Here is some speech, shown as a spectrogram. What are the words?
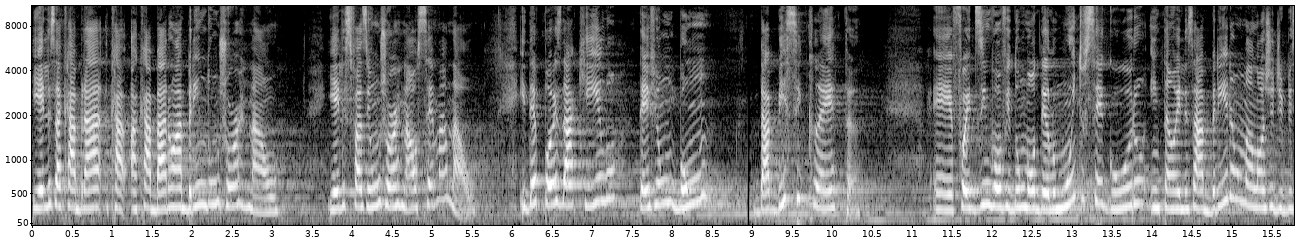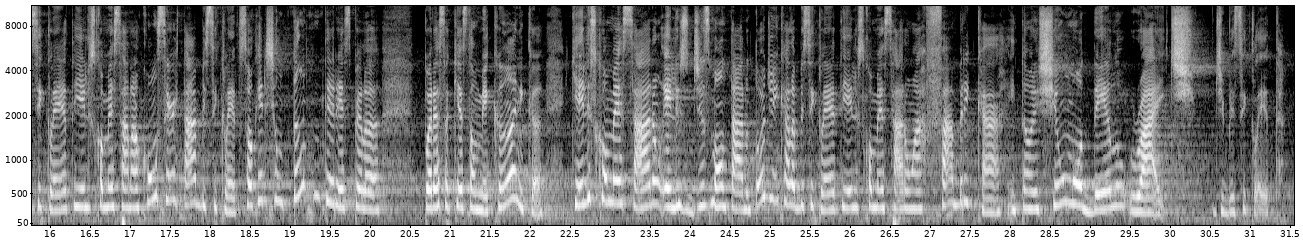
E eles acabaram, acabaram abrindo um jornal. E eles faziam um jornal semanal. E depois daquilo, teve um boom da bicicleta é, foi desenvolvido um modelo muito seguro, então eles abriram uma loja de bicicleta e eles começaram a consertar a bicicleta. Só que eles tinham tanto interesse pela, por essa questão mecânica que eles começaram, eles desmontaram toda aquela bicicleta e eles começaram a fabricar. Então eles tinham um modelo Wright de bicicleta.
